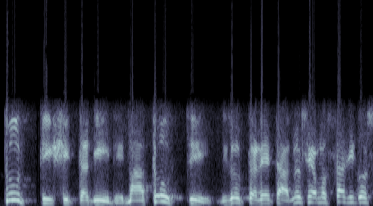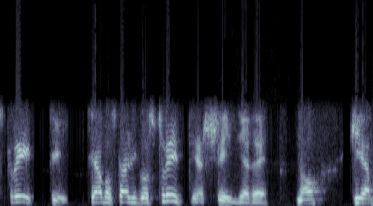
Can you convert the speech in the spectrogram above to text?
tutti i cittadini, ma a tutti, di tutte le età, noi siamo stati costretti, siamo stati costretti a scegliere, no? chi, ha,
